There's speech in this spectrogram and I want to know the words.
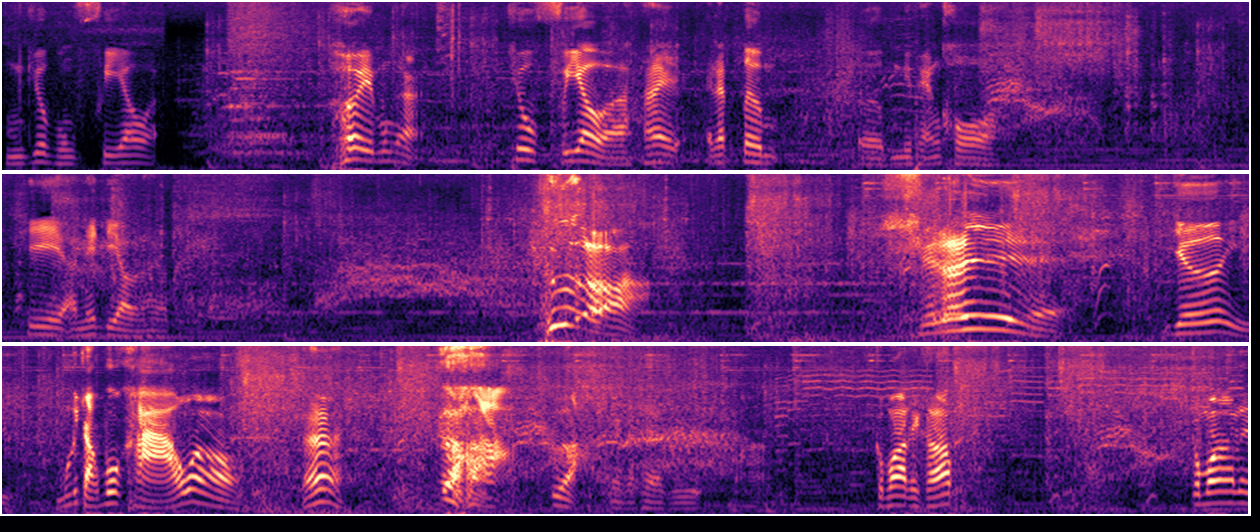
มึงคิดว่าผมเฟี้ยวอะเฮ้ยมึงอะคิดว่าเฟี้ยวอะให้ไอ้แรปเติมเออมีแผงคอ ที่อันนี้เดียวนะครับเฮ้อเฮ้ยเย้ยมึงรู้จักพวกขาวอะฮะ เอื้อเอื้อนี่กระแทกกูมาก็มาดิครับก็มาดิ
